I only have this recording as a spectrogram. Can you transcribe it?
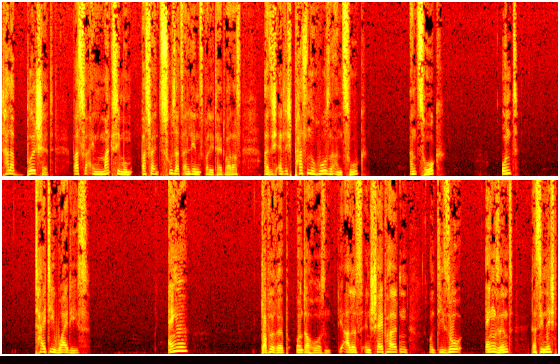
Totaler Bullshit. Was für ein Maximum, was für ein Zusatz an Lebensqualität war das, als ich endlich passende Hosen anzog anzog und Tighty Whiteys. Enge Doppelripp Unterhosen, die alles in Shape halten und die so eng sind, dass sie nicht,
